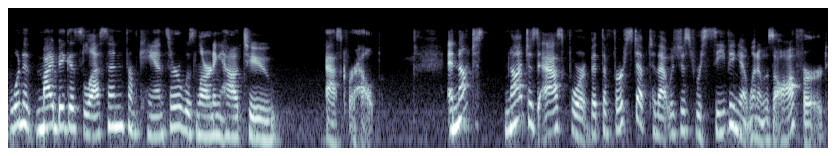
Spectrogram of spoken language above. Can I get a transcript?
one of my biggest lesson from cancer was learning how to ask for help, and not just not just ask for it, but the first step to that was just receiving it when it was offered.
